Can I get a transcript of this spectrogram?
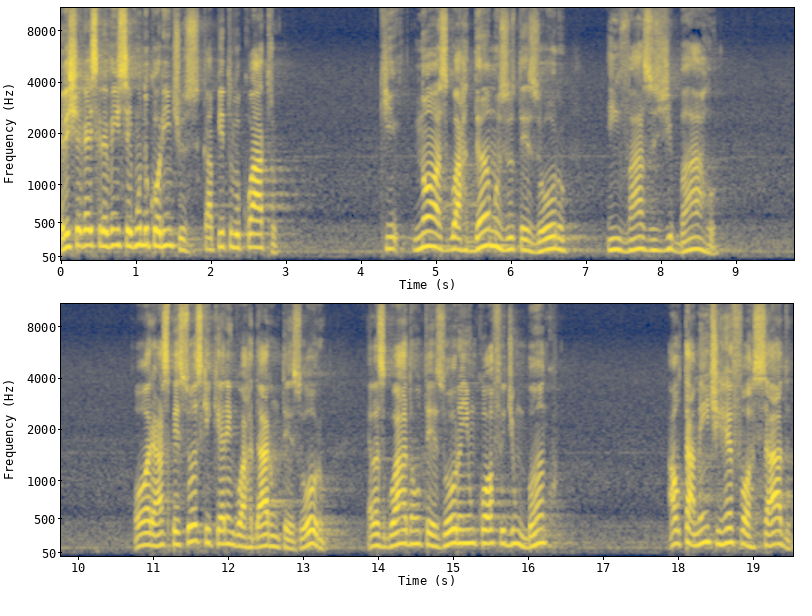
Ele chega a escrever em 2 Coríntios, capítulo 4, que nós guardamos o tesouro em vasos de barro. Ora, as pessoas que querem guardar um tesouro, elas guardam o tesouro em um cofre de um banco, altamente reforçado.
